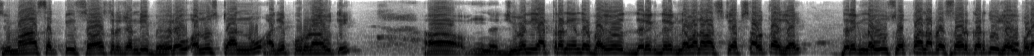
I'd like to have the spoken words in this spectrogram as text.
શ્રી મહાશક્તિ સહસ્ત્રચંડી ભૈરવ અનુષ્ઠાનનું આજે પૂર્ણાહુતિ. જીવનયાત્રાની જીવન યાત્રાની અંદર ભાઈઓ દરેક દરેક નવા નવા સ્ટેપ્સ આવતા જાય. દરેક નવું સોપાન આપણે સર કરતું જવું પડે.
